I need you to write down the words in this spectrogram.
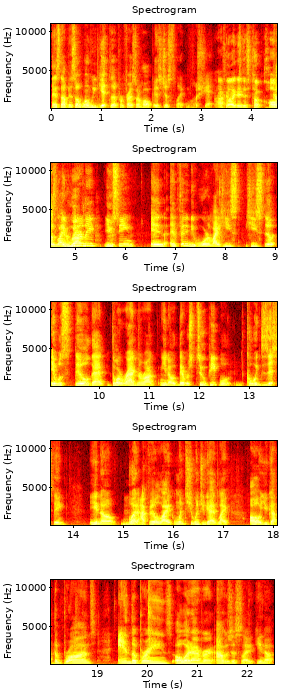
and stuff. And so when we get to Professor Hulk, it's just like, well, shit. I feel like they just took Hulk Because like literally, you seen in Infinity War, like he's he's still it was still that Thor Ragnarok. You know, there was two people coexisting. You know, but Mm-hmm. I feel like when she when you had like, oh, you got the bronze and the brains or whatever. I was just like, you know,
